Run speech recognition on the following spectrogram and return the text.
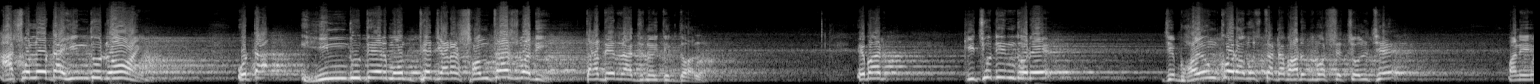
আসলে ওটা হিন্দু নয়। ওটা হিন্দুদের মধ্যে যারা সন্ত্রাসবাদী, তাদের রাজনৈতিক দল। এবার কিছুদিন ধরে যে ভয়ঙ্কর অবস্থাটা ভারতবর্ষে চলছে মানে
